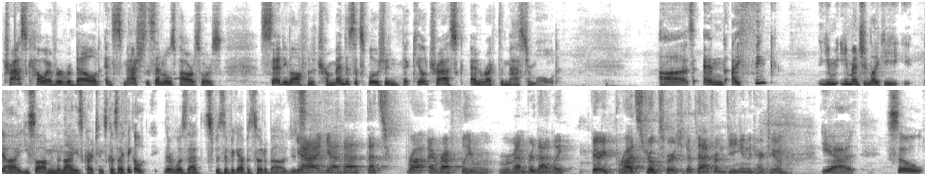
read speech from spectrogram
Trask, however, rebelled and smashed the Sentinel's power source, setting off a tremendous explosion that killed Trask and wrecked the Master Mold. Uh, and I think you you mentioned like you uh, you saw him in the '90s cartoons because I think a, there was that specific episode about it. It's- Yeah, yeah, that that's I roughly remember that like very broad strokes version of that from being in the cartoon. Yeah. So,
